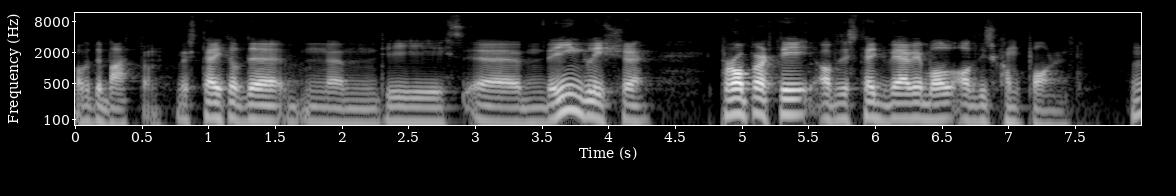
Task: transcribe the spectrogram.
of the button the state of the um, the, um, the English property of the state variable of this component. Hmm?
